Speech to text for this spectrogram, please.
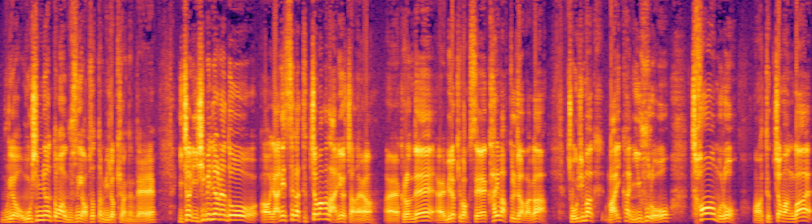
무려 50년 동안 우승이 없었던 미러키였는데 2021년에도 어, 야니스가 득점왕은 아니었잖아요. 예, 그런데 예, 미러키 벅스의 카림 압둘 자바가 조지 마, 마이칸 이후로 처음으로 어, 득점왕과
